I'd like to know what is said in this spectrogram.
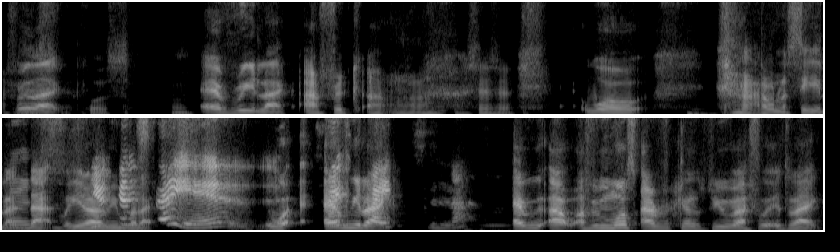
I feel yes, like of course. every like Africa. well, I don't want to say it like that, but you know what I mean. can But like, say it. well, Safe every like space and that. every I, I think most Africans people I feel it's like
